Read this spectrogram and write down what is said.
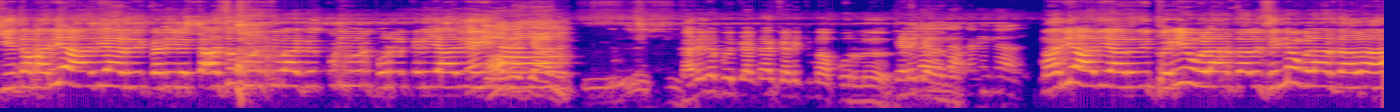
இந்த மரியாதையானது கடையில காசு கொடுத்து வாங்கக்கூடிய ஒரு பொருள் கிடையாது. கடையில போய் கேட்டா கிடைக்குமா பொருள்? கிடைக்காதுமா. மரியாதையானது பெரியவங்களா இருந்தாலும் சின்னவங்களா இருந்தாலும்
